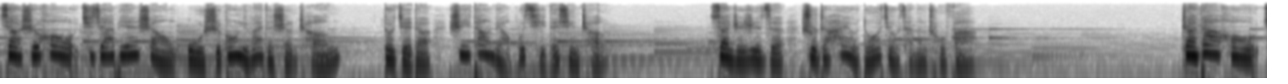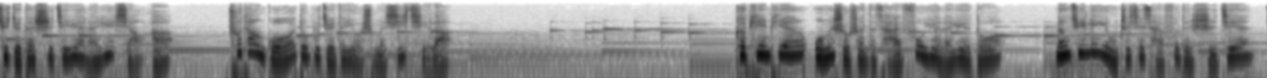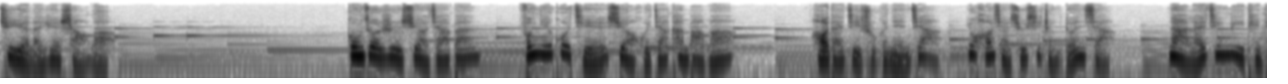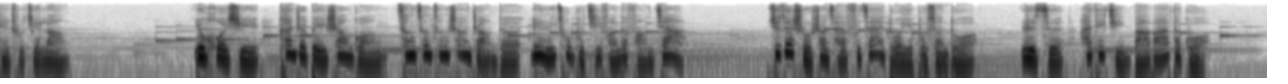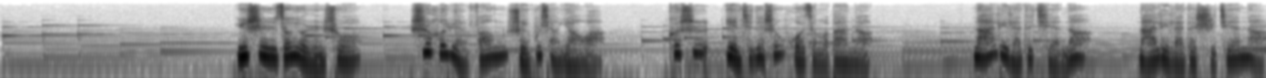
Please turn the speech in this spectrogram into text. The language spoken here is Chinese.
小时候去家边上五十公里外的省城，都觉得是一趟了不起的行程，算着日子，数着还有多久才能出发。长大后却觉得世界越来越小了，出趟国都不觉得有什么稀奇了。可偏偏我们手上的财富越来越多。能去利用这些财富的时间却越来越少了。工作日需要加班，逢年过节需要回家看爸妈，好歹挤出个年假，又好想休息整顿下，哪来精力天天出去浪？又或许看着北上广蹭蹭蹭上涨的令人猝不及防的房价，觉得手上财富再多也不算多，日子还得紧巴巴的过。于是总有人说：“诗和远方，谁不想要啊？可是眼前的生活怎么办呢？哪里来的钱呢？哪里来的时间呢？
